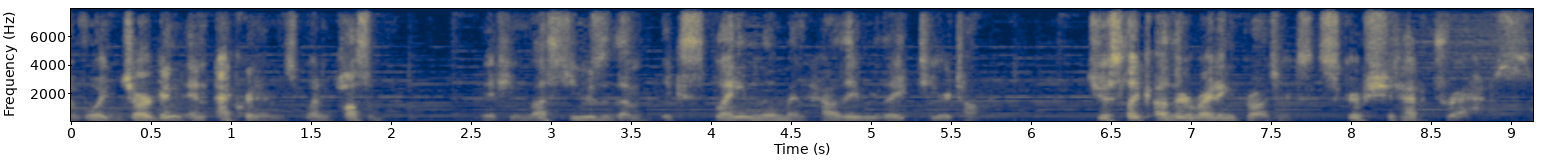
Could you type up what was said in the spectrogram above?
Avoid jargon and acronyms when possible. If you must use them, explain them and how they relate to your topic. Just like other writing projects, scripts should have drafts.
